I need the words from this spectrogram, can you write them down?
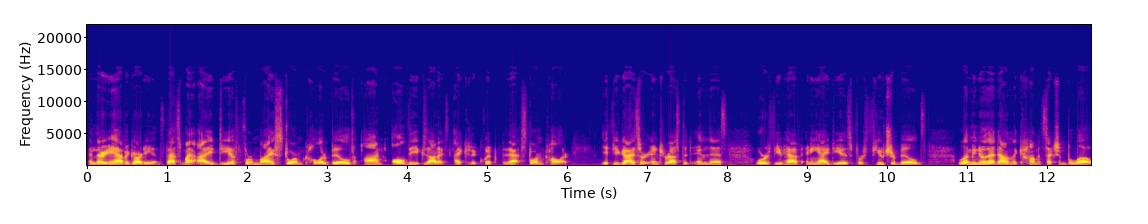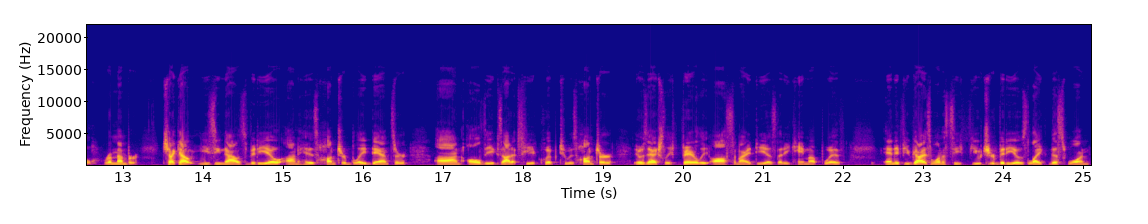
And there you have it, Guardians. That's my idea for my Stormcaller build on all the exotics I could equip to that Stormcaller. If you guys are interested in this, or if you have any ideas for future builds, let me know that down in the comment section below. Remember, check out EasyNow's video on his Hunter Blade Dancer, on all the exotics he equipped to his Hunter. It was actually fairly awesome ideas that he came up with. And if you guys want to see future videos like this one,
